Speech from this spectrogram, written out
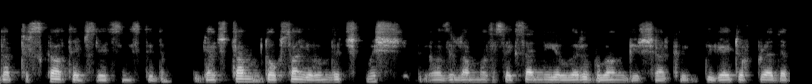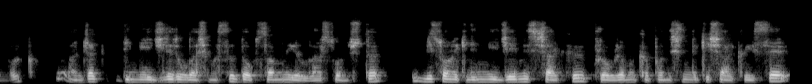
Dr. Skull temsil etsin istedim. Gerçi tam 90 yılında çıkmış, hazırlanması 80'li yılları bulan bir şarkı The Gate of Brandenburg. Ancak dinleyicilere ulaşması 90'lı yıllar sonuçta. Bir sonraki dinleyeceğimiz şarkı programın kapanışındaki şarkı ise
